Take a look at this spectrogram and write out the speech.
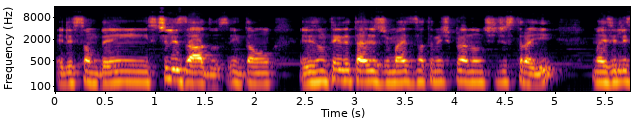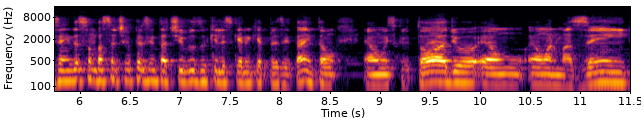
eles são bem estilizados, então eles não têm detalhes demais exatamente para não te distrair, mas eles ainda são bastante representativos do que eles querem que apresentar. Então, é um escritório, é um, é um armazém,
